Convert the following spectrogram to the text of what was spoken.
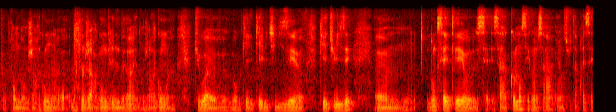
pour prendre dans le jargon, dans le jargon Grinder et dans le jargon, tu vois, bon, qui, est, utilisé, qui est utilisé. donc ça a été, ça a commencé comme ça et ensuite après ça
